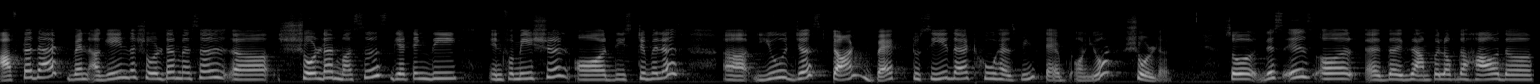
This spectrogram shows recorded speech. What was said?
after that when again the shoulder muscle uh, shoulder muscles getting the information or the stimulus uh, you just turn back to see that who has been tapped on your shoulder. So, this is uh, the example of the how the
